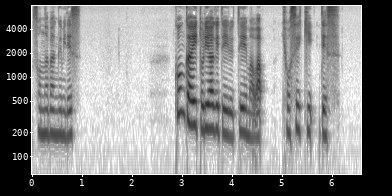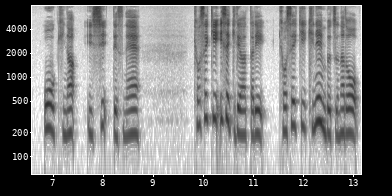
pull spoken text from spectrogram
そんな番組です。今回取り上げているテーマは巨石です。大きな石ですね。巨石遺跡であったり、巨石記念物など、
